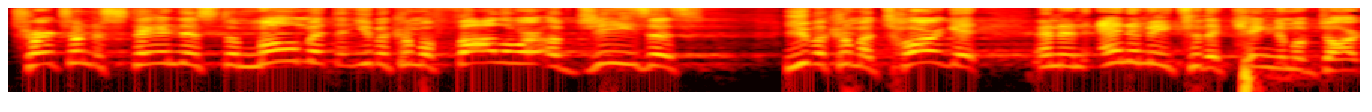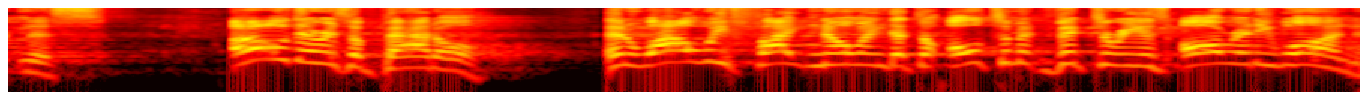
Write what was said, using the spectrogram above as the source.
church, understand this, the moment that you become a follower of Jesus, you become a target and an enemy to the kingdom of darkness. Oh, there is a battle. And while we fight knowing that the ultimate victory is already won,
